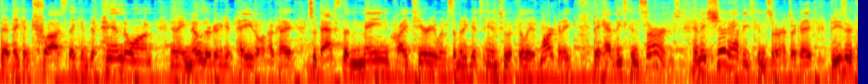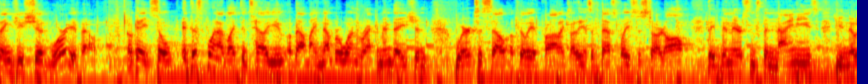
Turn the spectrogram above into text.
that they can trust they can depend on and they know they're going to get paid on okay? So that's the main criteria when somebody gets into affiliate marketing. They have these concerns and they should have these concerns okay? These are things you should worry about. Okay so at this point I'd like to tell you about my number one recommendation where to sell affiliate products. I think it's the best place to start off. They've been there since the 90s you know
